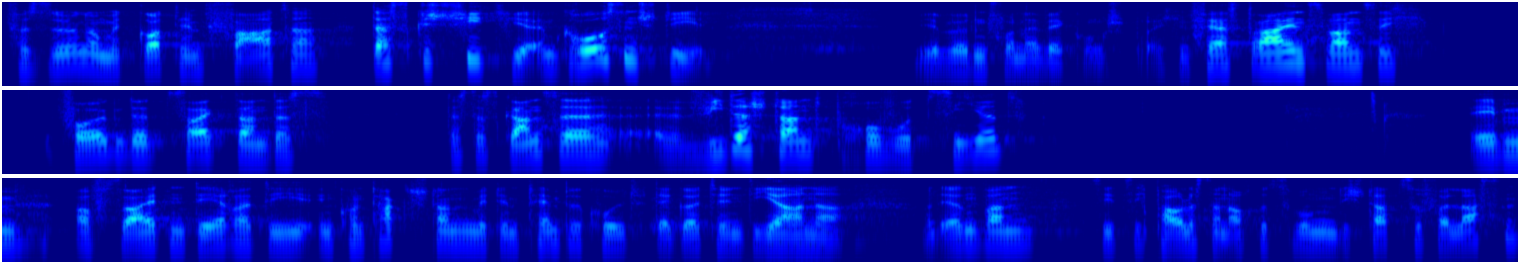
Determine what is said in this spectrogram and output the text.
Versöhnung mit Gott, dem Vater. Das geschieht hier im großen Stil. Wir würden von Erweckung sprechen. Vers 23 folgende zeigt dann, dass, dass das Ganze äh, Widerstand provoziert, eben auf Seiten derer, die in Kontakt standen mit dem Tempelkult der Göttin Diana. Und irgendwann sieht sich Paulus dann auch gezwungen, die Stadt zu verlassen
